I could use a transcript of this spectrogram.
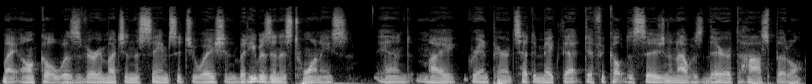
my uncle was very much in the same situation, but he was in his 20s, and my grandparents had to make that difficult decision, and I was there at the hospital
